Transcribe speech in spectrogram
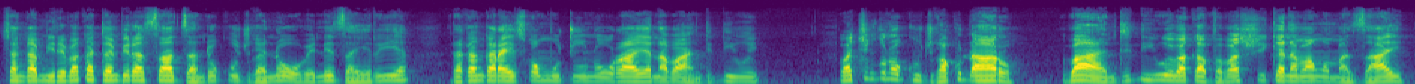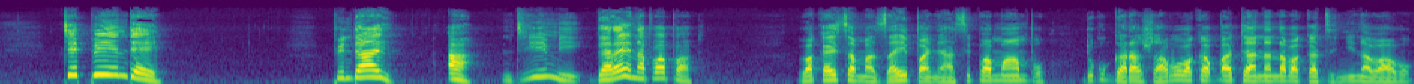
changamire vakatambira sadza ndokudya nehove nezai riya rakanga raiswa muti unouraya navahandidiwe. Vachingunokudya kudaro vahandidiwe vakabva vasvika namamwe mazai. Tipinde! Pindai! Ah ndimi garai napapa. Vakaisa mazai panyasi pamambo ndokugara zvavo vakabatana navakadzinyina vavo.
